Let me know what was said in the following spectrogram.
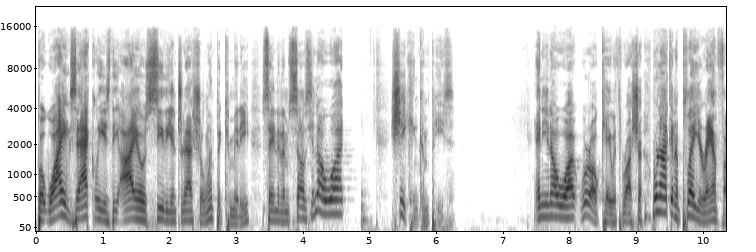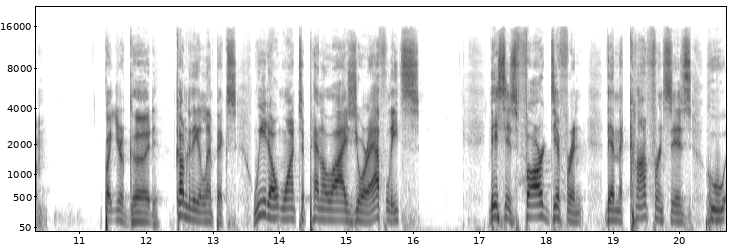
But why exactly is the IOC, the International Olympic Committee, saying to themselves, you know what? She can compete. And you know what? We're okay with Russia. We're not going to play your anthem, but you're good. Come to the Olympics. We don't want to penalize your athletes. This is far different than the conferences who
